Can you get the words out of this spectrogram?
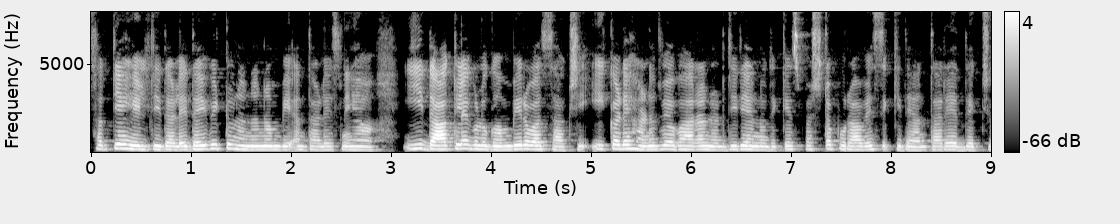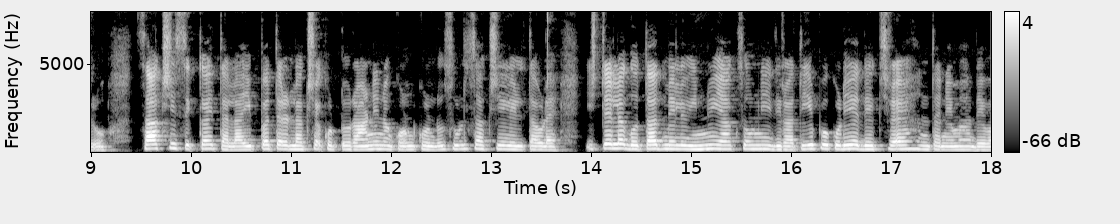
ಸತ್ಯ ಹೇಳ್ತಿದ್ದಾಳೆ, ದಯವಿಟ್ಟು ನನ್ನ ನಂಬಿ ಅಂತಾಳೆ ಸ್ನೇಹ. ಈ ದಾಖಲೆಗಳು ಗಂಭೀರವಾದ ಸಾಕ್ಷಿ. ಈ ಕಡೆ ಹಣದ ವ್ಯವಹಾರ ನಡೆದಿದೆ ಅನ್ನೋದಕ್ಕೆ ಸ್ಪಷ್ಟ ಪುರಾವೆ ಸಿಕ್ಕಿದೆ ಅಂತಾರೆ ಅಧ್ಯಕ್ಷರು. ಸಾಕ್ಷಿ ಸಿಕ್ಕಾಯ್ತಲ್ಲ, ಇಪ್ಪತ್ತೆರಡು ಲಕ್ಷ ಕೊಟ್ಟು ರಾಣಿನ ಕೊಂಡ್ಕೊಂಡು ಸುಳ್ಳು ಸಾಕ್ಷಿ ಹೇಳ್ತಾವಳೆ. ಇಷ್ಟೆಲ್ಲ ಗೊತ್ತಾದ ಮೇಲೂ ಇನ್ನೂ ಯಾಕೆ ಸುಮ್ಮನೆ ಇದ್ದೀರಾ ತೀರ್ಪು ಕೊಡಿ ಅಧ್ಯಕ್ಷರೇ ಅಂತಾನೆ ಮಹಾದೇವ.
